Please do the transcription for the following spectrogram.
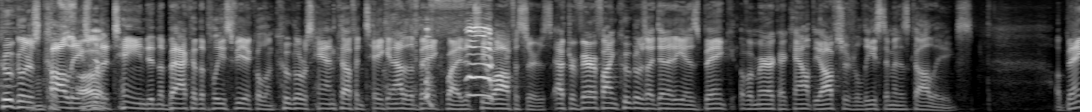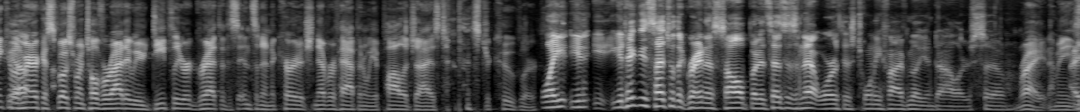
Coogler's colleagues were detained in the back of the police vehicle, and Coogler was handcuffed and taken out of the bank by the two officers. After verifying Coogler's identity and his Bank of America account, the officers released him and his colleagues. A Bank of Yeah. America spokesman told Variety, "We deeply regret that this incident occurred. It should never have happened. We apologize to Mr. Coogler." well, you, you, you take these sites with a grain of salt, but it says his net worth is twenty five million dollars. So Right. I mean, I,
